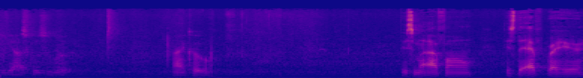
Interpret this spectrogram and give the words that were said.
Give y'all exclusive look. Alright, cool. This is my iPhone. This is the app right here.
